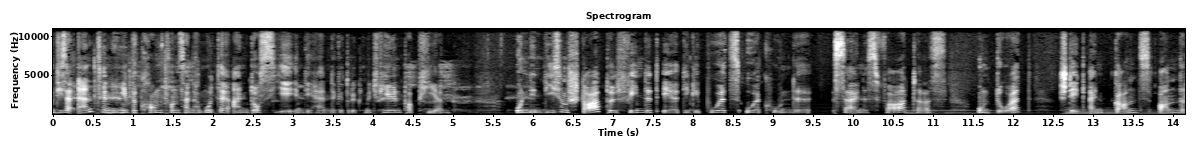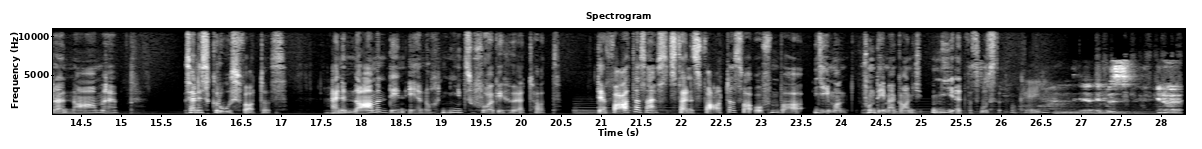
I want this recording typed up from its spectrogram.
Und dieser Anthony bekommt von seiner Mutter ein Dossier in die Hände gedrückt mit vielen Papieren. Und in diesem Stapel findet er die Geburtsurkunde seines Vaters und dort steht ein ganz anderer Name seines Großvaters. Einen Namen, den er noch nie zuvor gehört hat. Der Vater seines Vaters war offenbar jemand, von dem er gar nicht nie etwas wusste. Okay. And uh, it was, you know,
